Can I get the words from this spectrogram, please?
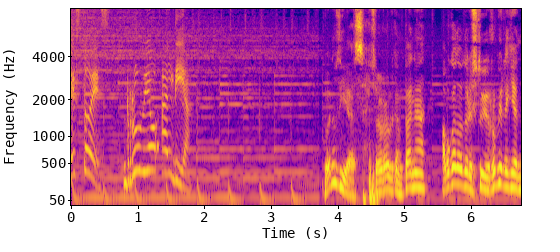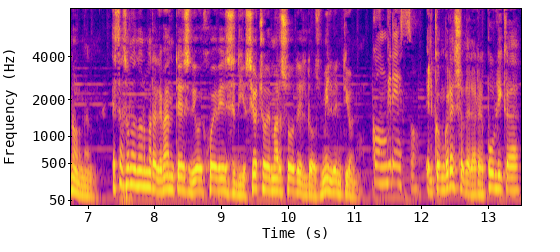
Esto es Rubio al Día. Buenos días, soy Raúl Campana, abogado del estudio Rubio Leguía Norman. Estas son las normas relevantes de hoy jueves 18 de marzo del 2021. Congreso. El Congreso de la República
